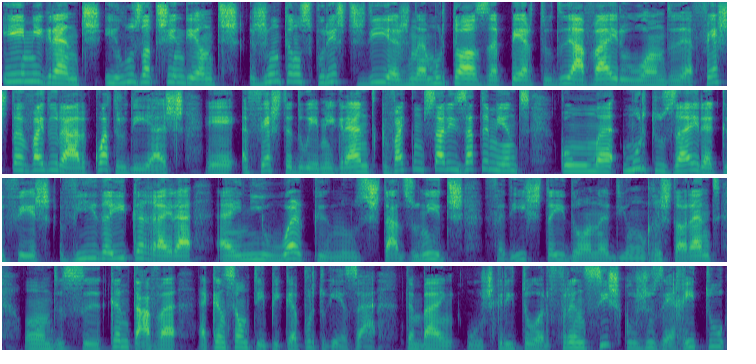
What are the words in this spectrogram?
imigrantes e lusodescendentes juntam-se por estes dias na Mortosa, perto de Aveiro, onde a festa vai durar quatro dias. É a festa do imigrante que vai começar exatamente com uma mortoseira que fez vida e carreira em Newark, nos Estados Unidos fadista e dona de um restaurante onde se cantava a canção típica portuguesa. Também o escritor Francisco José Rito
